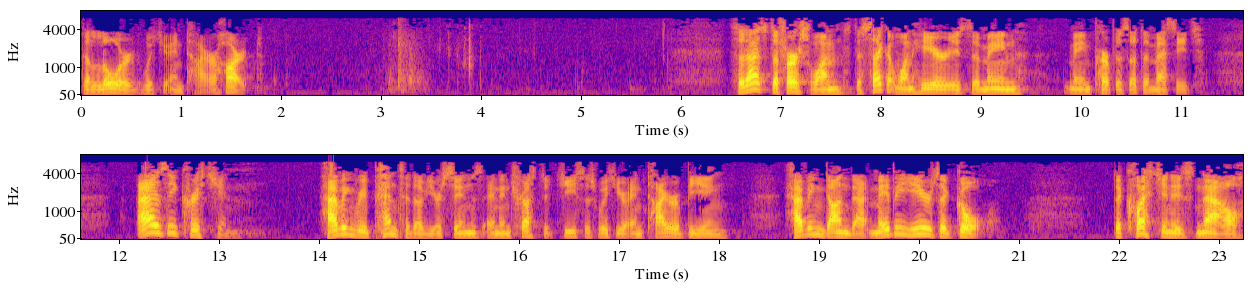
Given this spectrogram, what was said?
the Lord with your entire heart? So that's the first one. The second one here is the main main purpose of the message. As a Christian, having repented of your sins and entrusted Jesus with your entire being, having done that, maybe years ago, the question is now,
